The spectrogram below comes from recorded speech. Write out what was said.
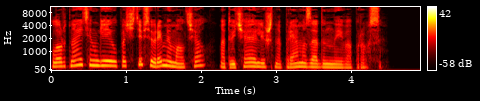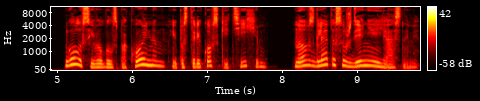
Лорд Найтингейл почти все время молчал, отвечая лишь на прямо заданные вопросы. Голос его был спокойным и по-стариковски тихим, но взгляд и суждения ясными.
